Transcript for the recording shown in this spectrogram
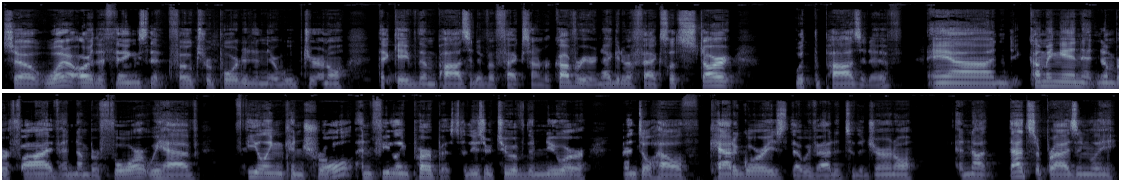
So, what are the things that folks reported in their Whoop journal that gave them positive effects on recovery or negative effects? Let's start with the positive. And coming in at number five and number four, we have feeling control and feeling purpose. So, these are two of the newer mental health categories that we've added to the journal. And not that surprisingly,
